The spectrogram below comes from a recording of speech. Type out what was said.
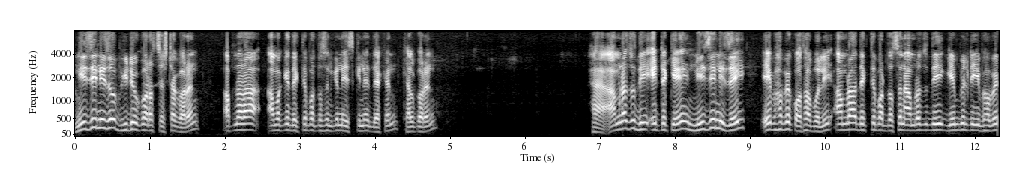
নিজে নিজেও ভিডিও করার চেষ্টা করেন, আপনারা আমাকে দেখতে পাচ্ছেন কিনা স্ক্রিনে দেখেন, খেয়াল করেন। হ্যাঁ আমরা যদি এটাকে নিজে নিজেই এভাবে কথা বলি, আমরা দেখতে পারতেছেন, আমরা যদি গেম বেলটি এইভাবে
